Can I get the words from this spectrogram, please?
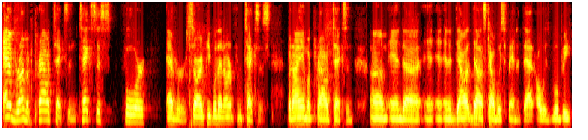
ever. I'm a proud texan. Texas forever. Sorry people that aren't from texas but i am a proud texan. Um, and, uh, and and a Dallas, Cowboys fan at that always will be.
